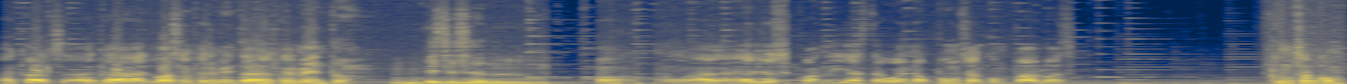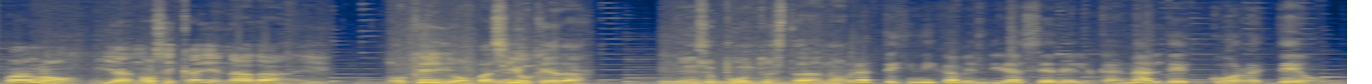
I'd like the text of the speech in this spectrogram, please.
Acá, acá lo hacen fermentar el fermento. Este es el... ellos cuando ya está bueno punzan con palo así. Punzan con palo, ya no se cae nada y ok, un vacío queda. En su punto está, ¿no? Otra técnica vendría a ser el canal de correteo.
